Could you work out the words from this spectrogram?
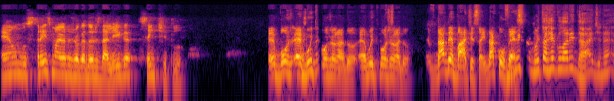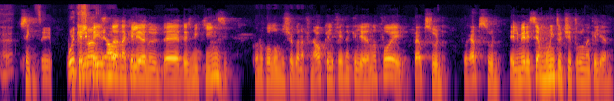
é um dos três maiores jogadores da liga sem título. É bom, é muito bom jogador, é muito bom jogador. Dá debate isso aí, dá conversa. Muita, muita regularidade, né? É. Sim. Sim. o que ele fez na, naquele ano é, 2015, quando o Columbus chegou na final, o que ele fez naquele ano foi, foi absurdo. Foi absurdo. Ele merecia muito o título naquele ano.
